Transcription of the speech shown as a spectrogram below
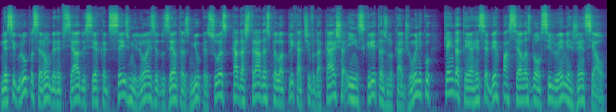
Nesse grupo serão beneficiados cerca de 6 milhões e 200 mil pessoas cadastradas pelo aplicativo da Caixa e inscritas no CAD Único, que ainda têm a receber parcelas do auxílio emergencial.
